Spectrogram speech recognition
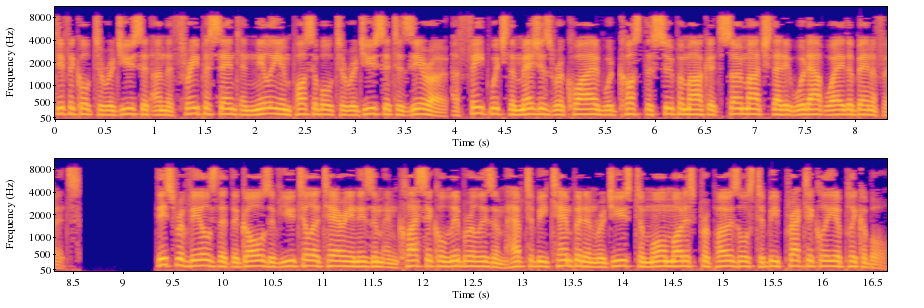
difficult to reduce it under 3% and nearly impossible to reduce it to zero a feat which the measures required would cost the supermarket so much that it would outweigh the benefits. This reveals that the goals of utilitarianism and classical liberalism have to be tempered and reduced to more modest proposals to be practically applicable.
